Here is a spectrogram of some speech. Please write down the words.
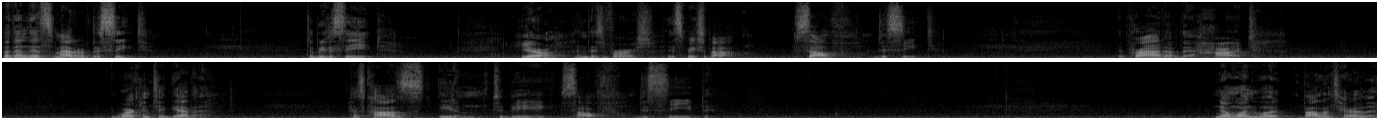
But then this matter of deceit. to be deceived. Here in this verse, it speaks about self deceit. The pride of the heart working together has caused Edom to be self deceived. No one would voluntarily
